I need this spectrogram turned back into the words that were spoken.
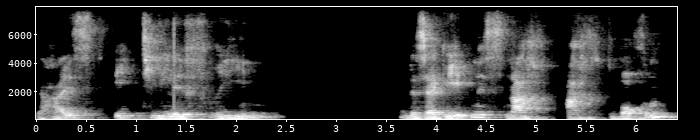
Der heißt Ethylephrin. Und das Ergebnis nach acht Wochen,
